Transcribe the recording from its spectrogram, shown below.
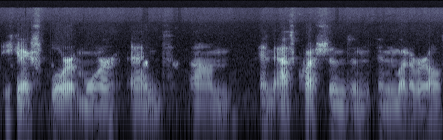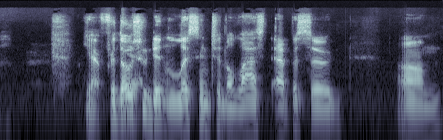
he can explore it more and um, and ask questions and, and whatever else yeah for those yeah. who didn't listen to the last episode um,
